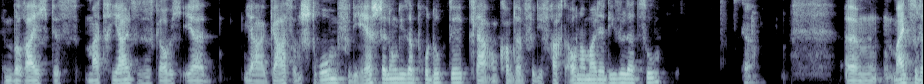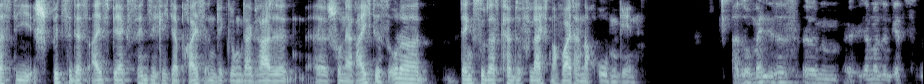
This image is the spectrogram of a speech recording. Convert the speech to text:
Im Bereich des Materials ist es, glaube ich, eher ja, Gas und Strom für die Herstellung dieser Produkte. Klar, und kommt dann für die Fracht auch nochmal der Diesel dazu. Ja. Ähm, meinst du, dass die Spitze des Eisbergs hinsichtlich der Preisentwicklung da gerade äh, schon erreicht ist oder denkst du, das könnte vielleicht noch weiter nach oben gehen? Also im Moment ist es, ähm, ich sag mal, sind jetzt äh,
